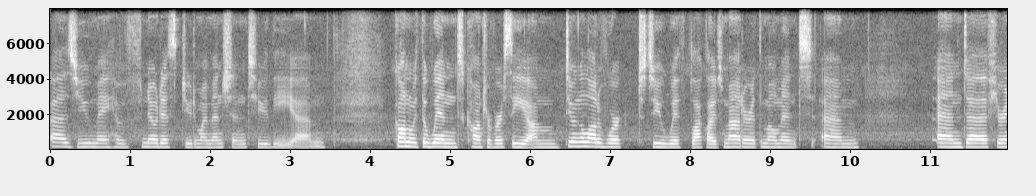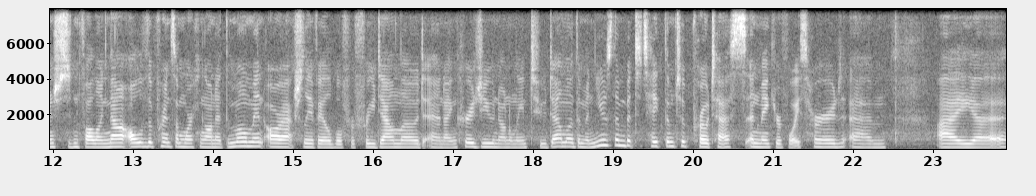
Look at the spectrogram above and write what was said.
as you may have noticed due to my mention to the um, Gone with the Wind controversy. I'm doing a lot of work to do with Black Lives Matter at the moment. Um, and uh, if you're interested in following that, all of the prints I'm working on at the moment are actually available for free download. And I encourage you not only to download them and use them, but to take them to protests and make your voice heard. Um, I uh,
